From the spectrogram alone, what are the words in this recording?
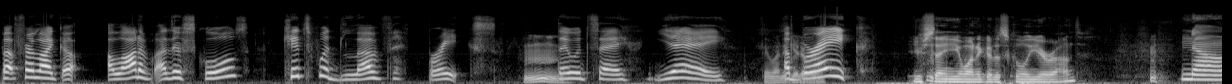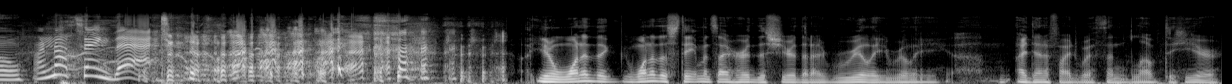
But for like a, a lot of other schools, kids would love breaks. Hmm. They would say, Yay, They a get away. break. You're saying you want to go to school year round? No, I'm not saying that. You know, one of the one of the statements I heard this year that I really, really um, identified with and loved to hear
